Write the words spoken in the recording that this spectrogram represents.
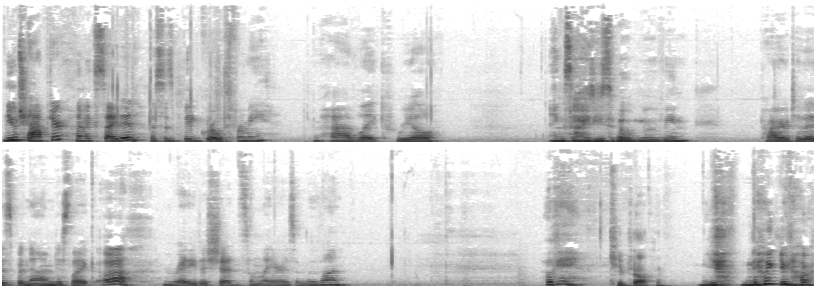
new chapter. I'm excited. This is big growth for me. I have like real anxieties about moving prior to this, but now I'm just like, ugh, I'm ready to shed some layers and move on. Okay. Keep talking. Yeah. No, you're not.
